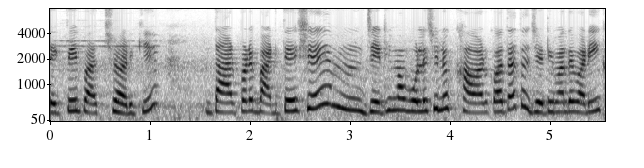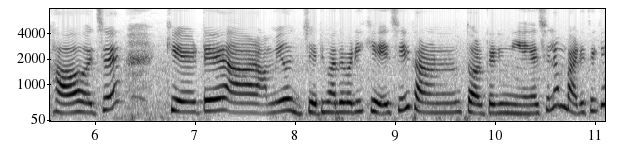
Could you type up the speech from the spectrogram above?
দেখতেই পাচ্ছ আর কি। তারপরে বাড়িতে এসে জেঠিমা বলেছিল খাওয়ার কথা, তো জেঠিমাদের বাড়িই খাওয়া হয়েছে খেয়েটে আর আমিও জেঠিমাদের বাড়ি খেয়েছি, কারণ তরকারি নিয়ে গেছিলাম বাড়ি থেকে।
